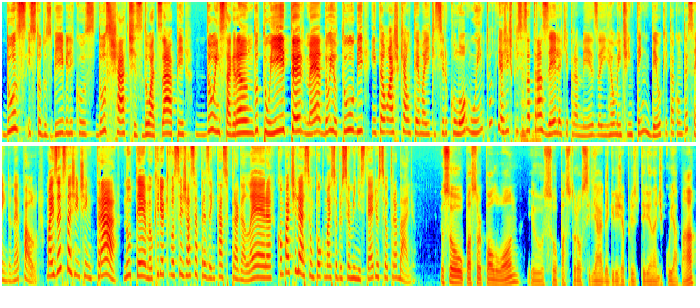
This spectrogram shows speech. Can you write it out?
dos estudos bíblicos, dos chats do WhatsApp, do Instagram, do Twitter, né, do YouTube. Então acho que é um tema aí que circulou muito e a gente precisa Uhum. trazer ele aqui pra mesa e realmente entender o que tá acontecendo, né, Paulo? Mas antes da gente entrar no tema, eu queria que você já se apresentasse pra galera, compartilhasse um pouco mais sobre o seu ministério e o seu trabalho. Eu sou o pastor Paulo On, eu sou pastor auxiliar da Igreja Presbiteriana de Cuiabá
